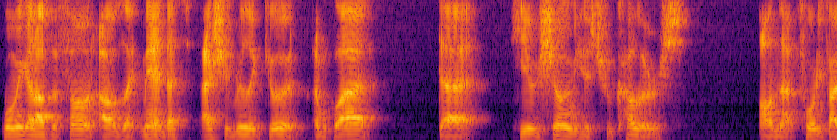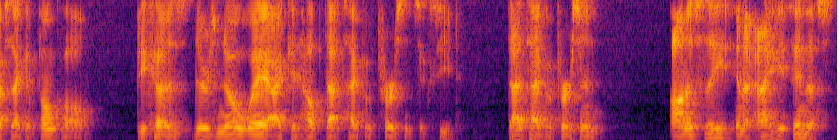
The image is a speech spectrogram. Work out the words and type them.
when we got off the phone, I was like, man, that's actually really good. I'm glad that he was showing me his true colors on that 45 second phone call because there's no way I could help that type of person succeed. That type of person, honestly, and I, I hate saying this,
